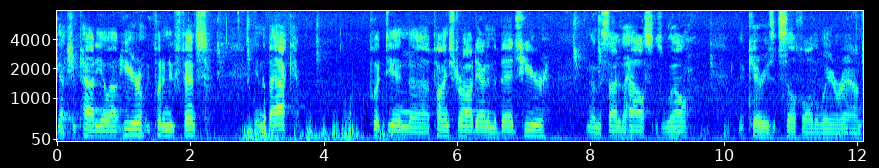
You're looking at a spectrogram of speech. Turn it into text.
got your patio out here. We put a new fence in the back. Put in uh, pine straw down in the beds here and on the side of the house as well. It carries itself all the way around.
